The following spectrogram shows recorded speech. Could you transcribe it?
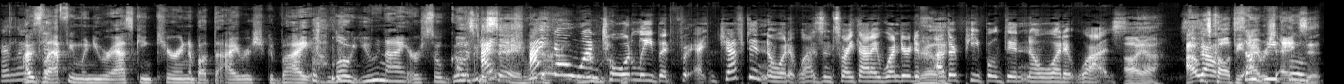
I like I was that. laughing when you were asking Kieran about the Irish goodbye. Hello, you and I are so good. I, I know one totally, but for, uh, Jeff didn't know what it was, and so I thought I wondered if Really? other people didn't know what it was. Oh yeah, I always So- call it the Irish people- exit.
